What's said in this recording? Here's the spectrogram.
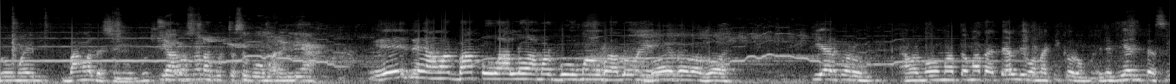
বৌমাই বাংলাদেশে নেই আলোচনা করতেছে বৌমারে নিয়ে। এই যে আমার বাপও ভালো আমার বৌমাও ভালো এই ভয় বাবা ভয় কি আর করুম? আমার বৌমা তো মাথায় তেল দিব না কি করুম? এই যে দিয়া দিতেছি।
